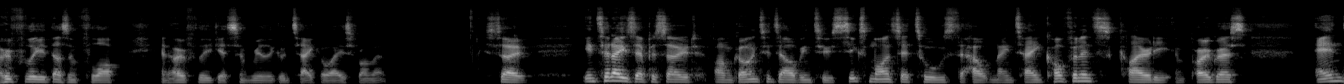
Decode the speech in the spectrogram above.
hopefully it doesn't flop and hopefully you get some really good takeaways from it. So, in today's episode, I'm going to delve into six mindset tools to help maintain confidence, clarity, and progress, and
